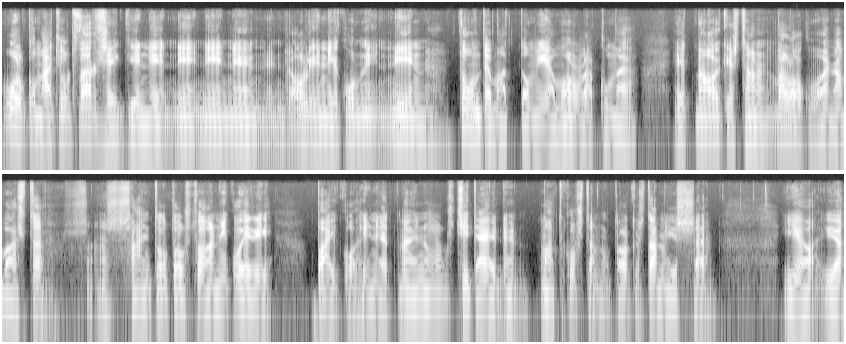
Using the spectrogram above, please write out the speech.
ulkomaatut varsinkin, niin, niin, niin, niin oli niin, kuin niin, niin tuntemattomia mulla, kun mä, että mä oikeastaan valokuvana vasta sain tutustua niin kuin eri paikoihin, että mä en ollut sitä ennen matkustanut oikeastaan missään. Ja, ja,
